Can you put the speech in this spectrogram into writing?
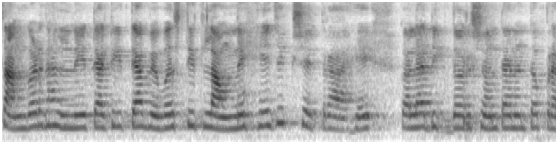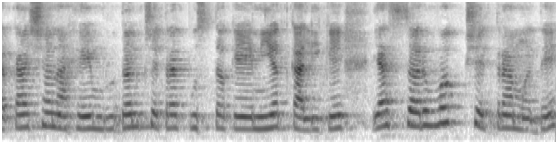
सांगड घालणे त्या ठी त्या व्यवस्थित लावणे हे जे क्षेत्र आहे कला दिग्दर्शन त्यानंतर प्रकाशन आहे मृदन क्षेत्रात पुस्तके नियतकालिके या सर्व क्षेत्रामध्ये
